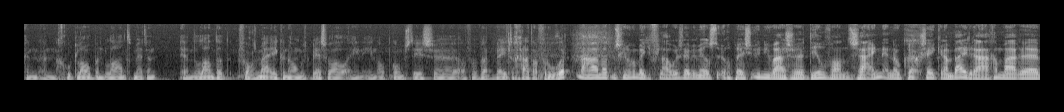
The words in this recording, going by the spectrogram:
een, een goed lopend land met een, een land dat volgens mij economisch best wel in, in opkomst is, eh, of wat beter gaat dan vroeger. Nou, en wat misschien ook een beetje flauw is, we hebben inmiddels de Europese Unie waar ze deel van zijn en ook Ja. zeker aan bijdragen. Maar eh, ik,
